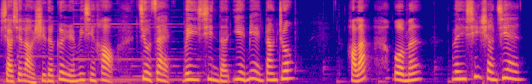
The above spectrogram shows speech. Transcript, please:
小雪老师的个人微信号就在微信的页面当中。好了，我们微信上见。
